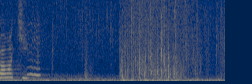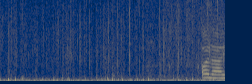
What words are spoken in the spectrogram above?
Vamos aqui. Olhai.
